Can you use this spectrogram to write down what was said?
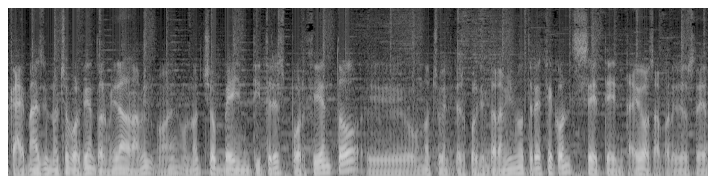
Cae más de un 8% al mirar ahora mismo, ¿eh? un 8,23%, eh, un 8,23% ahora mismo, 13,72. Ha perdido ese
